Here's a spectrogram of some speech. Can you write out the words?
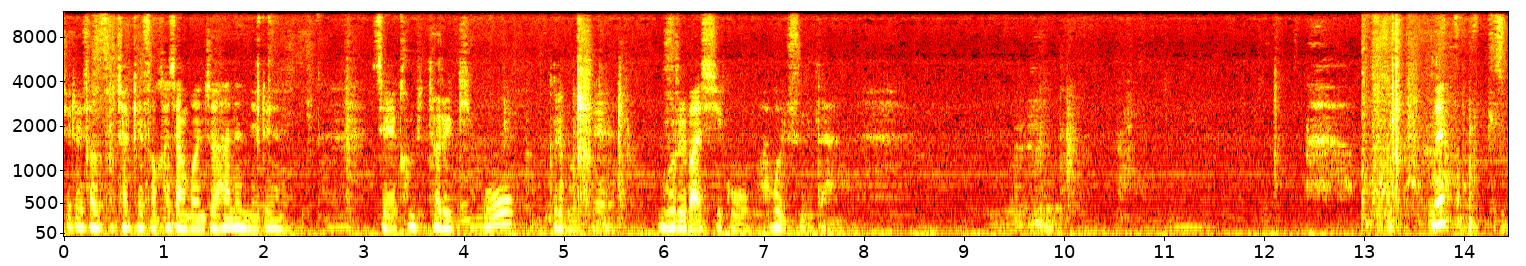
사무실에서 도착해서 가장 먼저 하는 일은 이제 컴퓨터를 켜고 그리고 이제 물을 마시고 하고 있습니다. 네? 계속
